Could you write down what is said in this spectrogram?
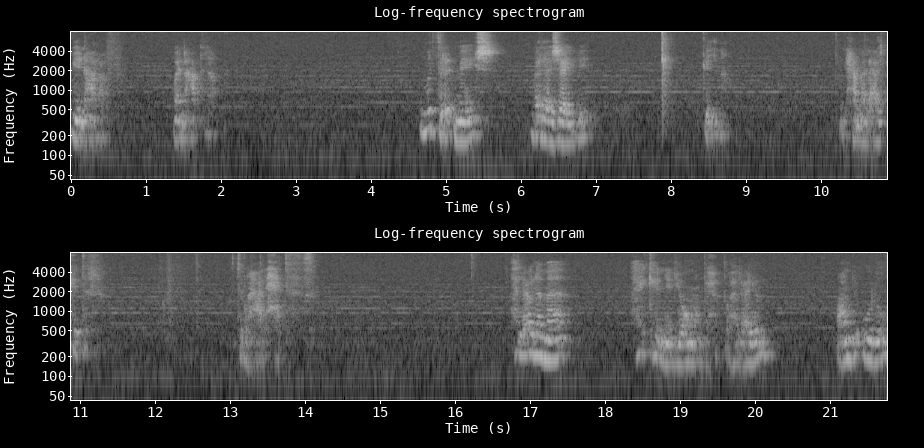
بينعرف وين عقلك. ومثل قماش بلا جايبة كلنا. تنحمل على الكتف تروح على الحتف. هالعلماء هيك هن اليوم عم بيحطوا هالعلم وعم بيقولوا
